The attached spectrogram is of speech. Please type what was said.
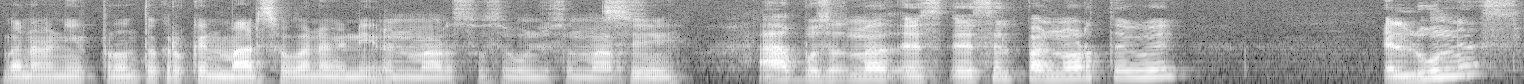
van a venir pronto, creo que en marzo van a venir. En marzo, según yo es en marzo. Sí. Ah, pues es más, es, es el Pal Norte, güey. El lunes.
